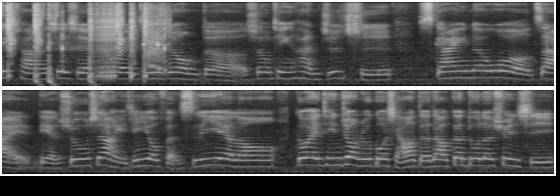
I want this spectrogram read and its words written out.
非常谢谢各位听众的收听和支持。Sky in the World 在脸书上已经有粉丝页喽。各位听众，如果想要得到更多的讯息，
